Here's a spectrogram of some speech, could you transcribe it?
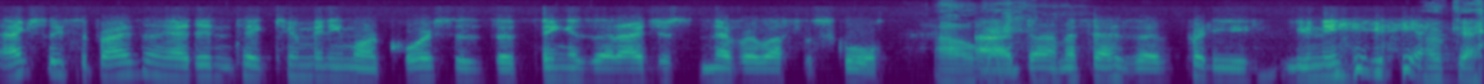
actually. Surprisingly, I didn't take too many more courses. The thing is that I just never left the school. Oh, okay. uh, Dartmouth has a pretty unique. yeah, okay.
